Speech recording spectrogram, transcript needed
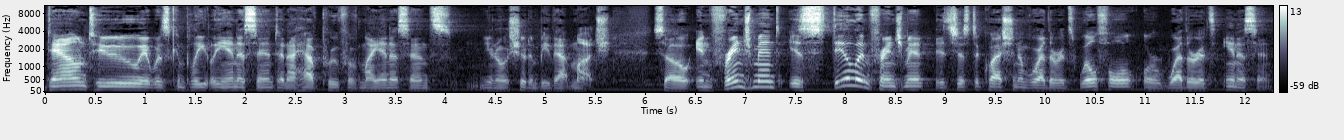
down to it was completely innocent and I have proof of my innocence. You know, it shouldn't be that much. So infringement is still infringement. It's just a question of whether it's willful or whether it's innocent.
